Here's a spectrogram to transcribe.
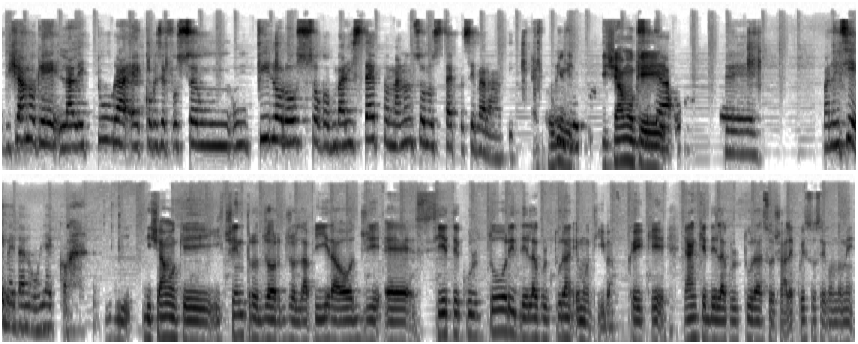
diciamo che la lettura è come se fosse un, un, filo rosso con vari step, ma non sono step separati. Ecco, quindi, quindi diciamo che... Eh, vanno insieme da noi, ecco. Diciamo che il centro Giorgio Lapira oggi è siete cultori della cultura emotiva, okay? che è anche della cultura sociale. Questo secondo me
